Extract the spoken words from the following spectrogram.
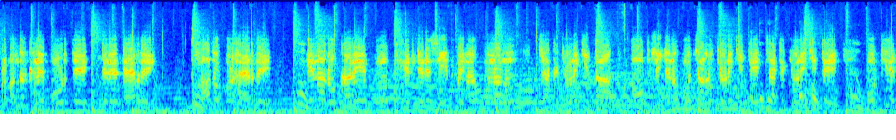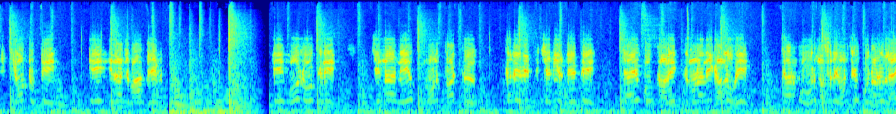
ਪ੍ਰਬੰਧਕ ਨੇ ਬੋਰਡ ਤੇ ਜਿਹੜੇ ਡੈਮ ਦੇ ਬਾਅਦ ਉੱਪਰ ਹੈਡ ਦੇ। ਇਹਨਾਂ ਲੋਕਾਂ ਨੇ ਉਹ ਗੇਟ ਜਿਹੜੇ ਸੀ ਪਹਿਲਾਂ ਉਹਨਾਂ ਨੂੰ ਚੈੱਕ ਕਿਉਂ ਨਹੀਂ ਕੀਤਾ? ਆਕਸੀਜਨ ਉਹ ਚਾਲੂ ਕਿਉਂ ਨਹੀਂ ਕੀਤੇ? ਚੈੱਕ ਕਿਉਂ ਨਹੀਂ ਕੀਤੇ? ਉਹ ਗੇਟ ਕਿਉਂ ਟੁੱਟੇ? ਇਹ ਇਹਦਾ ਜਵਾਬ ਦੇਣ। ਇਹ ਉਹ ਲੋਕ ਨੇ ਜਿਨ੍ਹਾਂ ਨੇ ਹੁਣ ਤੱਕ ਕਦੇ ਵੀ ਪਿੱਛੇ ਨਹੀਂ ਹਟੇ ਤੇ ਚਾਹੇ ਉਹ ਕਾਲੇ ਕਾਨੂੰਨਾਂ ਦੀ ਗੱਲ ਹੋਵੇ ਜਾਂ ਹੋਰ ਮਸਲੇ ਹੋਣ ਤੇ ਉਹਨਾਂ ਨੂੰ ਲੈ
